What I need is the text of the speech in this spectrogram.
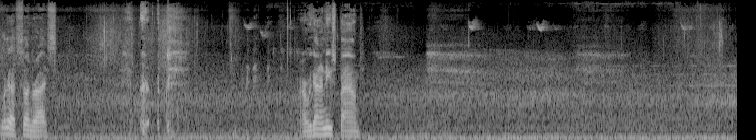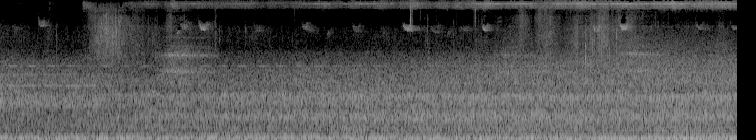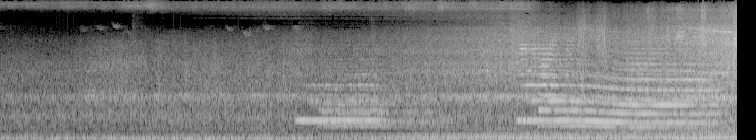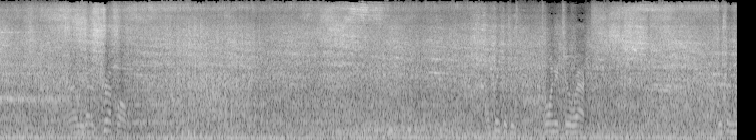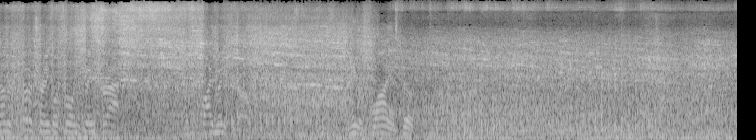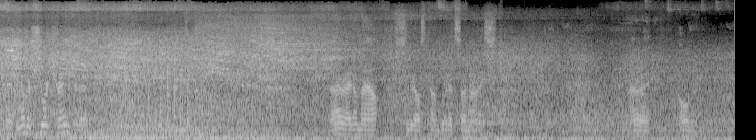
Look at that sunrise. All right, we got an eastbound. Triple. I think this is 22X. Just another another train goes through on the same track like five minutes ago. And he was flying too. There's another short train today. Alright, I'm out. See what else comes. Look at that sunrise.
